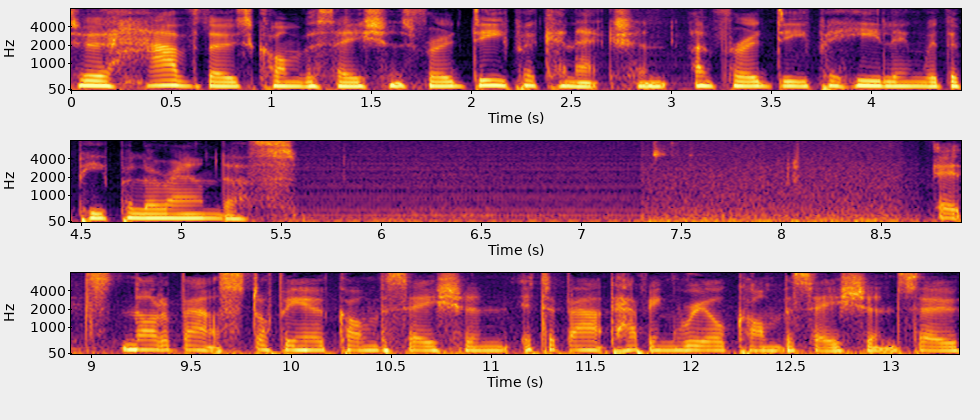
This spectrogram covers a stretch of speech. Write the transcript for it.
to have those conversations for a deeper connection and for a deeper healing with the people around us. It's not about stopping a conversation, it's about having real conversation. So,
